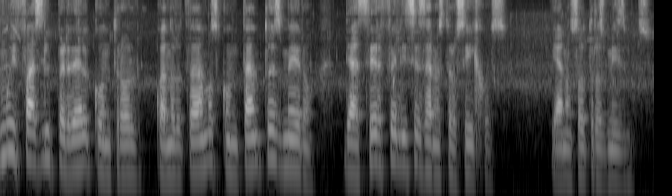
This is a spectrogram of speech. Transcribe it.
muy fácil perder el control cuando tratamos con tanto esmero de hacer felices a nuestros hijos y a nosotros mismos.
